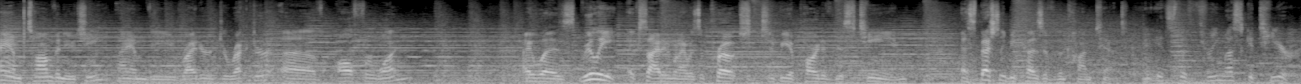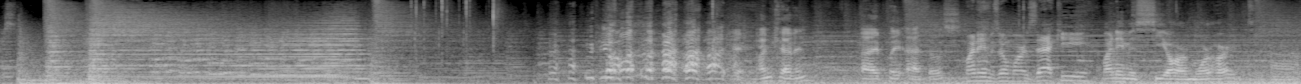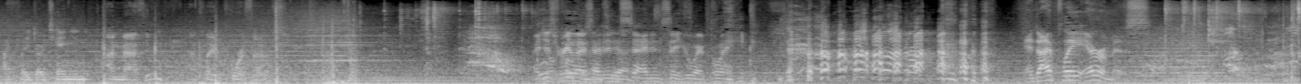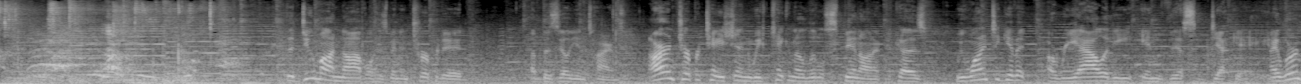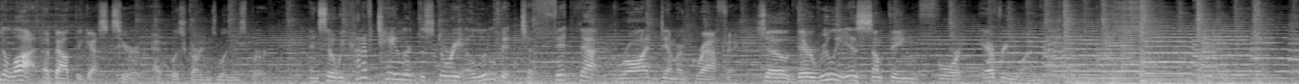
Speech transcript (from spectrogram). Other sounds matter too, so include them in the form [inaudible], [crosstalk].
I am Tom Vannucci. I am the writer director of All for One. I was really excited when I was approached to be a part of this team, especially because of the content. It's the Three Musketeers. [laughs] I'm Kevin. I play Athos. My name is Omar Zaki. My name is C.R. Morehart. Uh, I play D'Artagnan. I'm Matthew. I play Porthos. I just realized I didn't say I didn't say who I played. [laughs] and I play Aramis. The Dumas novel has been interpreted a bazillion times. Our interpretation, we've taken a little spin on it because we wanted to give it a reality in this decade. I learned a lot about the guests here at Busch Gardens Williamsburg. And so we kind of tailored the story a little bit to fit that broad demographic. So there really is something for everyone.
